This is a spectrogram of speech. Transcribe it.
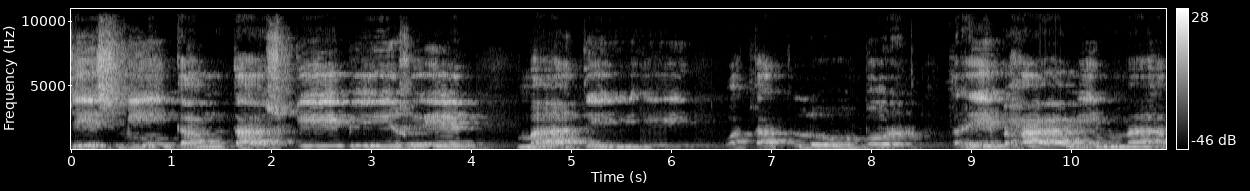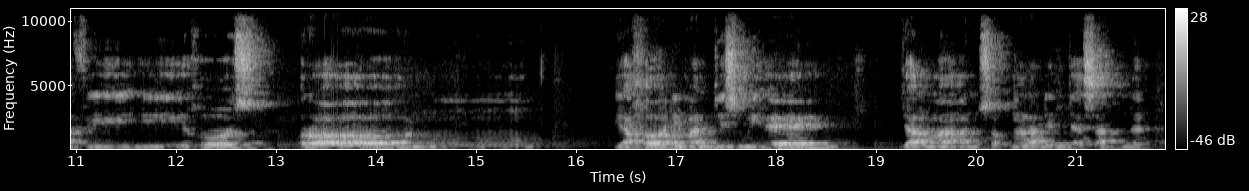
jismi kam tashki bi khidmatihi wa tatlubur ribha mimma fihi khusran ya khadimal jismi he jalma anu sok ngaladen jasadna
